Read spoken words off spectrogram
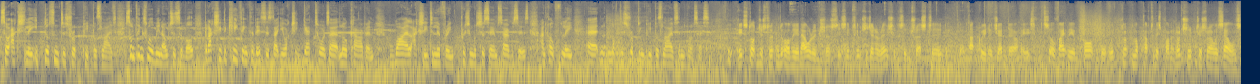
So actually it doesn't disrupt people's lives. Some things will be noticeable, but actually the key thing to this is that you actually get towards a low carbon while actually delivering pretty much the same services and hopefully uh, not disrupt impacting people's lives in the process. It's not just only in our interest, it's in future generations' interest to that green agenda. I mean, it's, it's so vitally important that we look after this planet, not just for ourselves,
